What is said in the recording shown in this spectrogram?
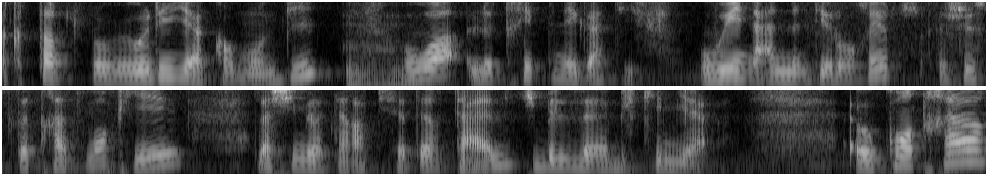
اكثر عوريه كوم دي هو لو تريب نيجاتيف وين عندنا نديرو غير جوست لو تريتمون كي لا شيميوثيرابي سيتير تعالج بالكيمياء Au contraire,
